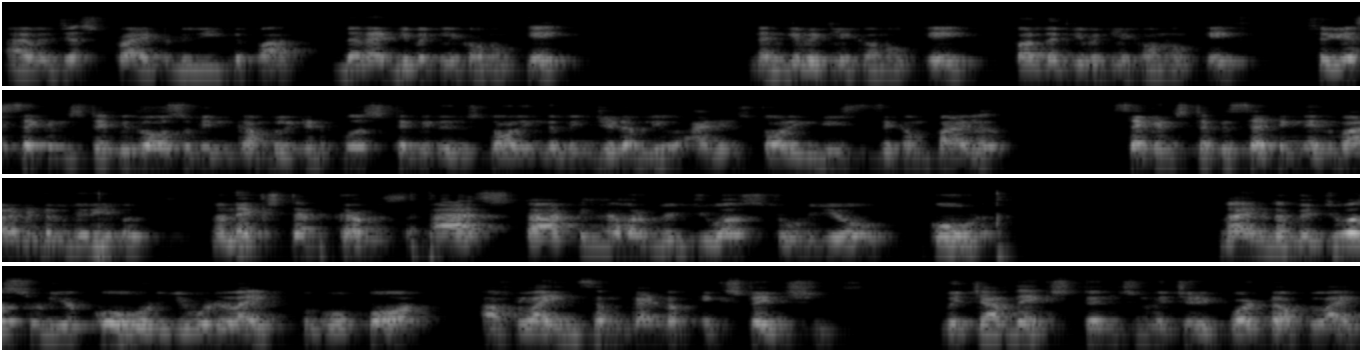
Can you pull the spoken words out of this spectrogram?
I will just try to delete the path. Then I give a click on OK. Then give a click on OK. Further give a click on OK. So your second step is also been completed. First step is installing the MinGW and installing GCC compiler. Second step is setting the environmental variable. The next step comes as starting our Visual Studio code. Now in the Visual Studio code, you would like to go for applying some kind of extensions. Which are the extensions which you require to apply?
